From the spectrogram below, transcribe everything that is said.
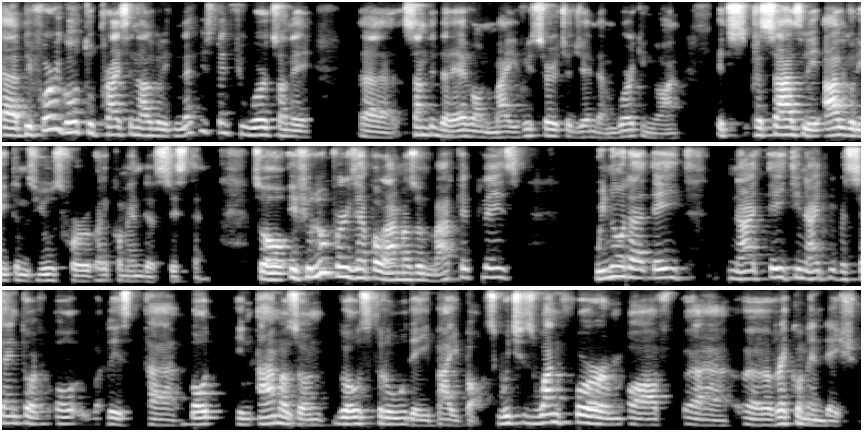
uh, before we go to price and algorithm, let me spend a few words on a, uh, something that I have on my research agenda I'm working on. It's precisely algorithms used for recommender system. So if you look, for example, Amazon Marketplace, we know that 8, 80, 90% of all what is uh, bought in Amazon goes through the buy box, which is one form of uh, uh, recommendation.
